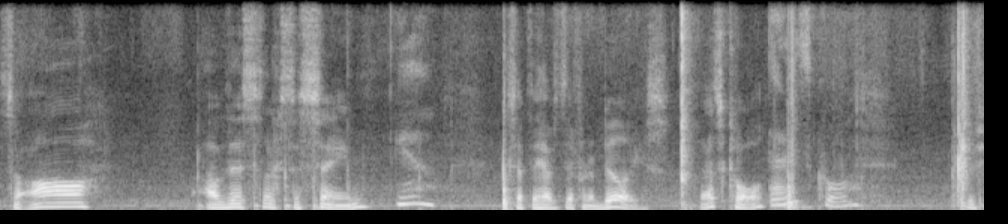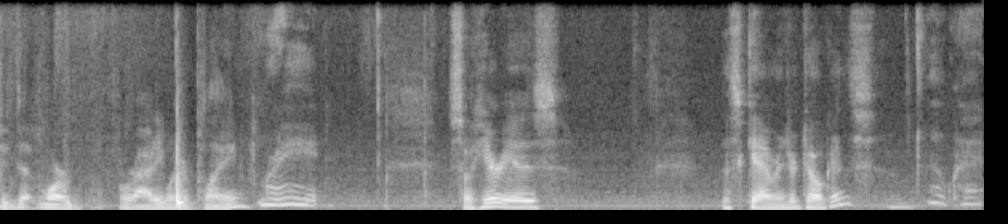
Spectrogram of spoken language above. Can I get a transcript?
So all of this looks the same, Yeah, except they have different abilities. That's cool. that is cool. Gives you di- more variety when you're playing. Right. So here is the scavenger tokens. Okay.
